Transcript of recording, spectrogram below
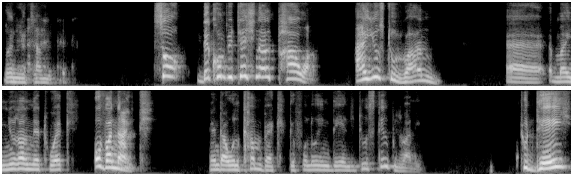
when you come. So the computational power, I used to run uh, my neural network overnight, and I will come back the following day and it will still be running. Today,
